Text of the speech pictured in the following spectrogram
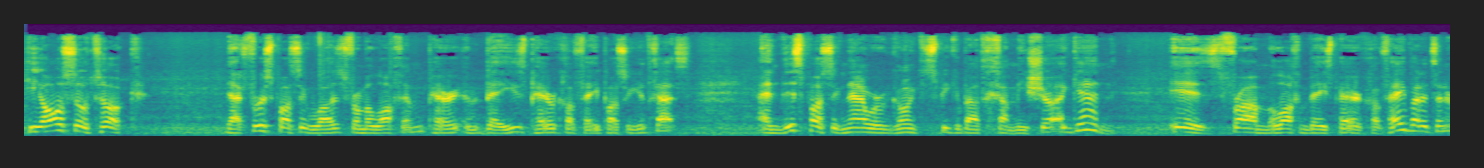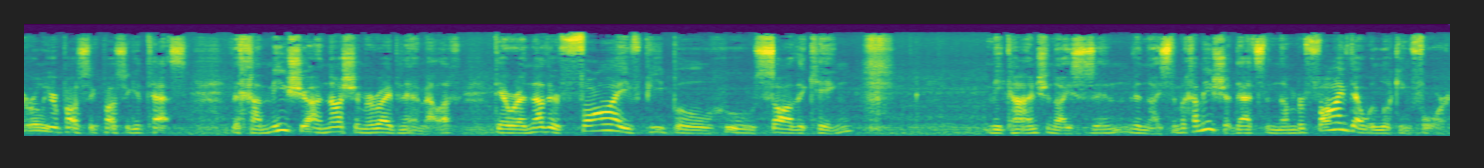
He also took that first pasuk was from Malachim Beis Perik Chafei pasuk Yitches, and this pasuk now we're going to speak about Chamisha again is from Malachim Beis Perik Chafei, but it's an earlier pasuk pasuk Yitches. The Chamisha Anashim Eray Pnei Melech. There were another five people who saw the king. Mikan Shenaisin V'Naisim Chamisha. That's the number five that we're looking for.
